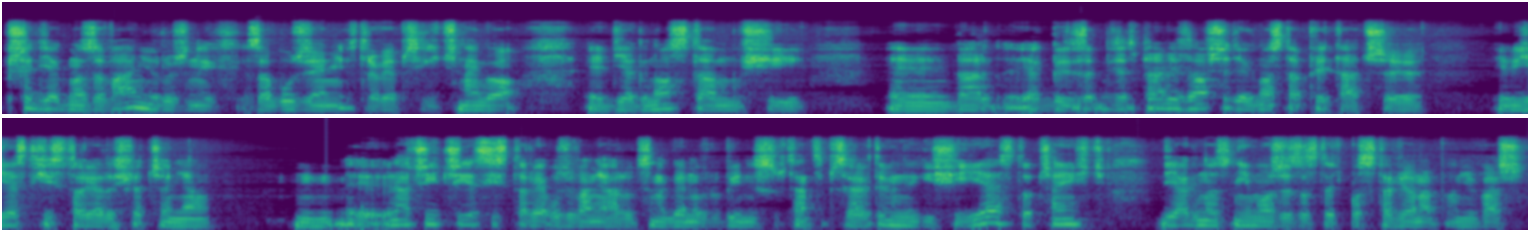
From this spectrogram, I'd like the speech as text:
przy diagnozowaniu różnych zaburzeń zdrowia psychicznego, diagnosta musi, jakby prawie zawsze diagnosta pyta, czy jest historia doświadczenia Mm, znaczy, czy jest historia używania halucynogenów lub innych substancji psychoaktywnych? Jeśli jest, to część diagnoz nie może zostać postawiona, ponieważ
